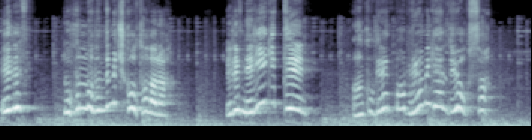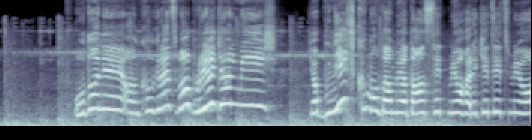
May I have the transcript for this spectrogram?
Elif dokunmadın değil mi çikolatalara? Elif nereye gittin? Uncle Grandpa buraya mı geldi yoksa? O da ne? Uncle Grandpa buraya gelmiş. Ya bu niye hiç kımıldamıyor, dans etmiyor, hareket etmiyor?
